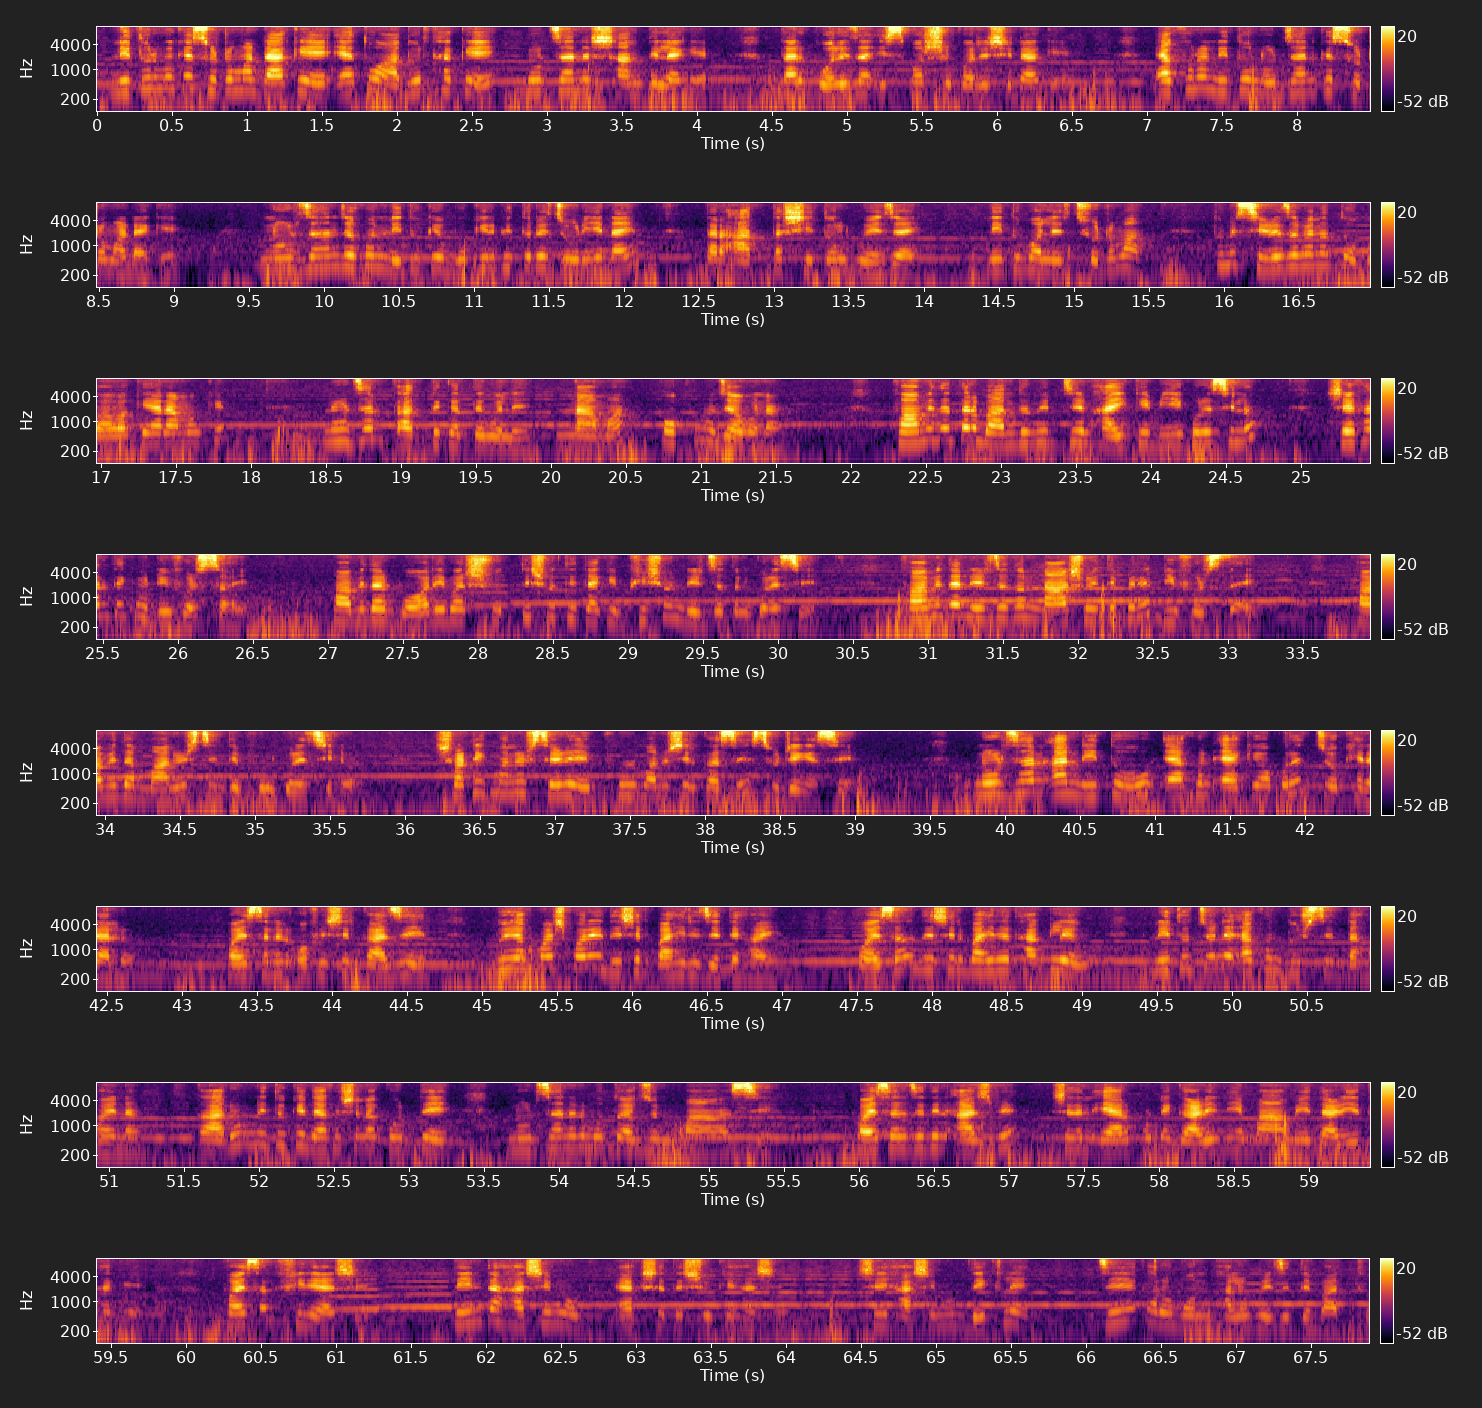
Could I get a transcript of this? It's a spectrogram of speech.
নিতুর মুখে ছোটমা ডাকে, এত আদর থাকে, নূরজাহানের শান্তি লাগে। তার কলেজা স্পর্শ করে সে ডাকে। এখনও নিতু নূরজাহানকে ছোটমা ডাকে। নূরজাহান যখন নিতুকে বুকের ভিতরে জড়িয়ে নেয়, তার আত্মা শীতল হয়ে যায়। নিতু বলে ছোটো মা তুমি ছেড়ে যাবে না তো, বাবাকে আর আমাকে? নূরজাহান কাঁদতে কাঁদতে বলে, না মা, কখনো যাব না। ফাহমিদা তার বান্ধবীর যে ভাইকে বিয়ে করেছিল সেখান থেকেও ডিভোর্স হয়। ফাহমিদার বর এবার সত্যি সত্যি তাকে ভীষণ নির্যাতন করেছে। ফাহমিদা নির্যাতন না সইতে পেরে ডিভোর্স দেয়। ফাহমিদা মানুষ চিনতে ভুল করেছিল। সঠিক মানুষ ছেড়ে ভুল মানুষের কাছে ছুটে গেছে। নূরজাহান আর নিতু এখন একে অপরের চোখের আলো। ফয়সালের অফিসের কাজে দুই এক মাস পরে দেশের বাইরে যেতে হয়। ফয়সাল দেশের বাইরে থাকলেও নিতুর জন্য এখন দুশ্চিন্তা হয় না। কারণ নিতুকে দেখাশোনা করতে নূরজাহানের মতো একজন মা আছে। ফয়সাল যেদিন আসবে, সেদিন এয়ারপোর্টে গাড়ি নিয়ে মা মেয়ে দাঁড়িয়ে থাকে। ফয়সাল ফিরে আসে। তিনটা হাসি মুখ একসাথে সুখে হাসে। সেই হাসি মুখ দেখলে যে কারও মন ভালো হয়ে যেতে বাধ্য।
